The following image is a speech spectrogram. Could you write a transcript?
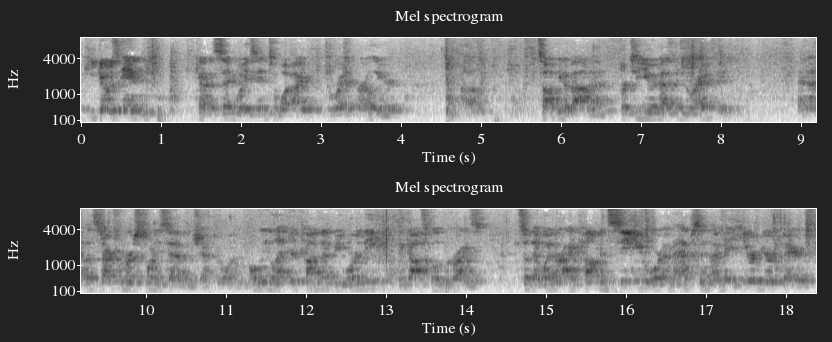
he goes in, he kind of segues into what I read earlier, um, talking about, uh, for to you it has been granted. And uh, let's start from verse 27 chapter 1. Only let your conduct be worthy of the gospel of Christ so that whether I come and see you or am absent, I may hear of your affairs,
